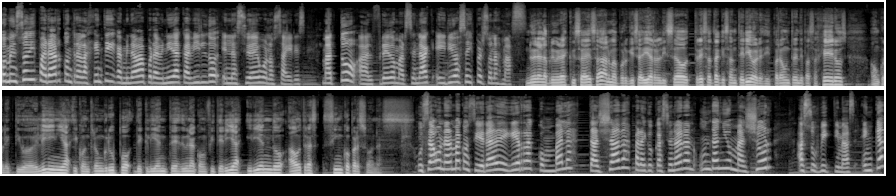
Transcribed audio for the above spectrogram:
comenzó a disparar contra la gente que caminaba por Avenida Cabildo en la ciudad de Buenos Aires. Mató a Alfredo Marcenac e hirió a seis personas más. No era la primera vez que usaba esa arma porque ya había realizado tres ataques anteriores. Disparó a un tren de pasajeros, a un colectivo de línea y contra un grupo de clientes de una confitería, hiriendo a otras cinco personas. Usaba un arma considerada de guerra con balas talladas para que ocasionaran un daño mayor a sus víctimas. En cada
